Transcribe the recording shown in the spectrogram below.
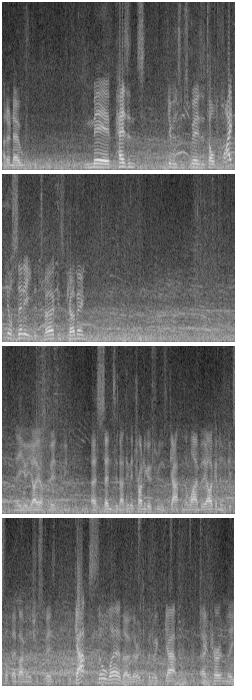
I don't know, mere peasants given some spears and told, fight for your city, the Turk is coming. There you go, Yaya spears getting uh, sent in. I think they're trying to go through this gap in the line, but they are going to get stopped there by militia spears. The gap's still there, though. There is a bit of a gap uh, currently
